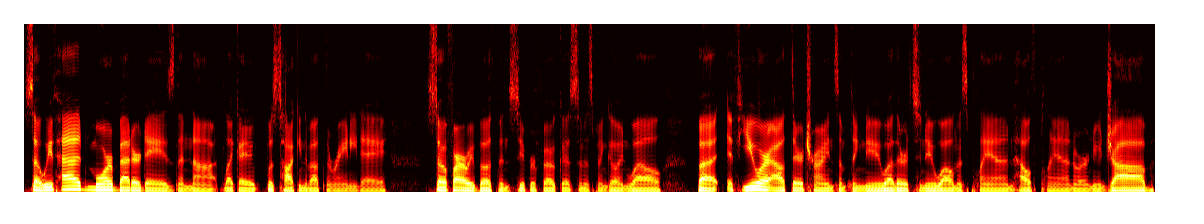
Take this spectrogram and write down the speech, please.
So we've had more better days than not. Like I was talking about the rainy day. So far we've both been super focused and it's been going well. But if you are out there trying something new, whether it's a new wellness plan, health plan, or a new job,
